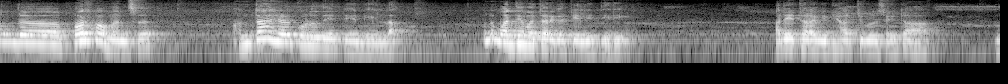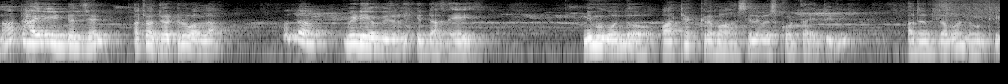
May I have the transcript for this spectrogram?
ಒಂದು ಪರ್ಫಾರ್ಮೆನ್ಸ್ ಅಂತ ಇಲ್ಲ ಒಂದು ಮಧ್ಯಮ ತರಗತಿಯಲ್ಲಿದ್ದೀರಿ. ಅದೇ ಥರ ವಿದ್ಯಾರ್ಥಿಗಳು ಸಹಿತ ನಾಟ್ ಹೈಲಿ ಇಂಟೆಲಿಜೆಂಟ್ ಅಥವಾ ದಡ್ಡರೂ ಅಲ್ಲ, ಒಂದು ಮೀಡಿಯಮ್ ಇದರಲ್ಲಿ ಇದ್ದಾರೆ. ನಿಮಗೊಂದು ಪಾಠ್ಯಕ್ರಮ ಸಿಲೆಬಸ್ ಕೊಡ್ತಾ ಇದ್ದೀವಿ. ಅದನ್ನು ತಗೊಂಡು ಹೋಗಿ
